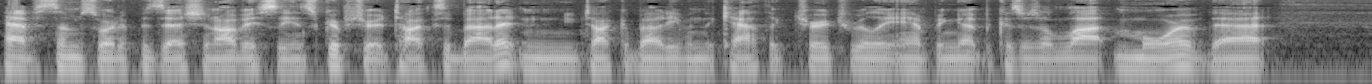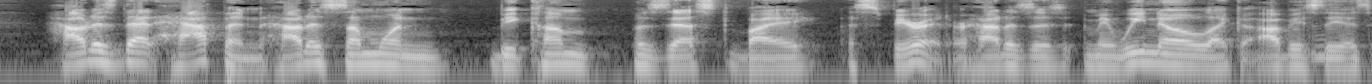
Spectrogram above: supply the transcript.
have some sort of possession. Obviously, in Scripture it talks about it, and you talk about even the Catholic Church really amping up because there's a lot more of that. How does that happen? How does someone become possessed by a spirit? Or how does this i mean we know like obviously mm-hmm. as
